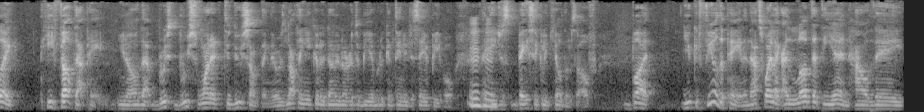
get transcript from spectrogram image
like he felt that pain, you know, that Bruce Bruce wanted to do something. There was nothing he could have done in order to be able to continue to save people, and he mm-hmm. just basically killed himself. But you could feel the pain, and that's why, like, I loved at the end how they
